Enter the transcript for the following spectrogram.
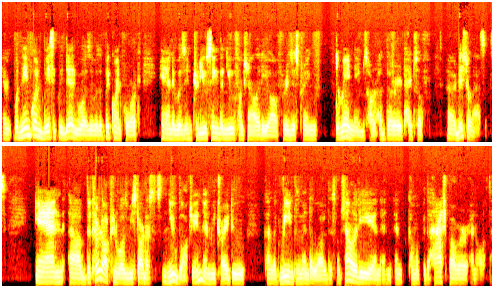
And what Namecoin basically did was it was a Bitcoin fork and it was introducing the new functionality of registering domain names or other types of uh, digital assets. And um, the third option was we start a new blockchain and we try to kind of like re-implement a lot of this functionality and, and, and come up with a hash power and all of that.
